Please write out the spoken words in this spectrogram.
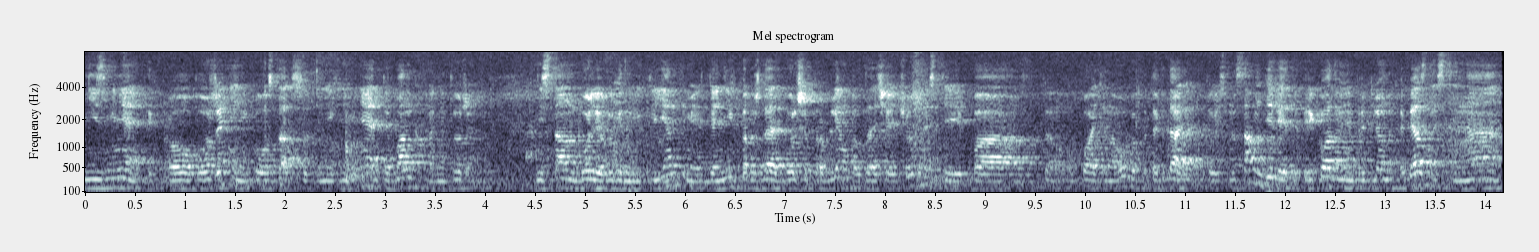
не изменяет их правового положения, никакого статуса для них не меняет, для банков они тоже не станут более выгодными клиентами, для них порождает больше проблем по сдаче отчетности, по уплате налогов и так далее. То есть на самом деле это перекладывание определенных обязанностей на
